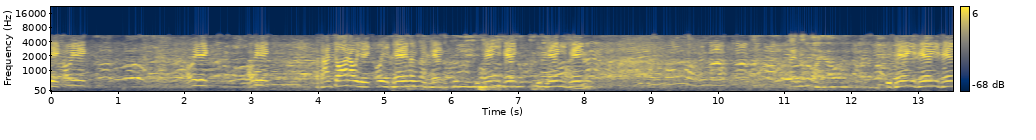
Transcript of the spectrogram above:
อีก เอาอีก เอาอีก เอาอีก ประธานจอดเอาอีก เอาอีกเพลงหนึ่งอีกเพลงอีกเพลงอีกเพลงอีกเพลงอีกเพลงหนึ่ลุกไหวเอาอีกเพลงอีกเพลงอีกเพลง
